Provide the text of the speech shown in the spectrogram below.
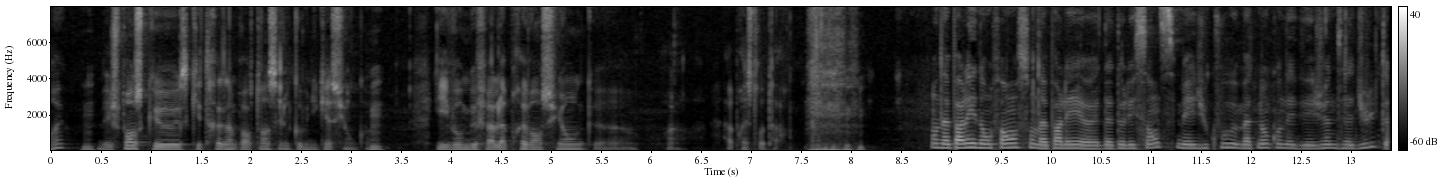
ouais. Mm. Mais je pense que ce qui est très important, c'est la communication. Quoi. Mm. Et il vaut mieux faire de la prévention que. Voilà. Après, c'est trop tard. On a parlé d'enfance, on a parlé euh, d'adolescence, mais du coup, maintenant qu'on est des jeunes adultes,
